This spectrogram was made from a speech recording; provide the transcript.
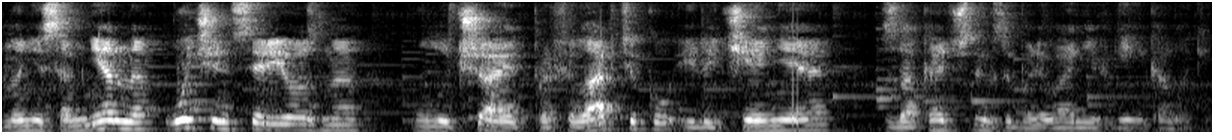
но, несомненно, очень серьезно улучшает профилактику и лечение злокачественных заболеваний в гинекологии.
